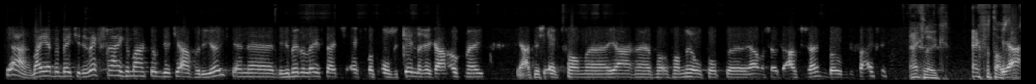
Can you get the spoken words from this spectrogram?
ja, wij hebben een beetje de weg vrijgemaakt ook dit jaar voor de jeugd. En eh, de gemiddelde leeftijd is echt, want onze kinderen gaan ook mee. Ja, het is echt van eh jaren van, van 0 tot, eh, ja, wat zou het de oudste zijn? Boven de 50. Echt leuk. Echt fantastisch. Ja,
